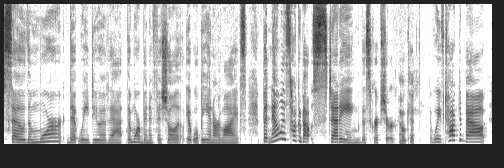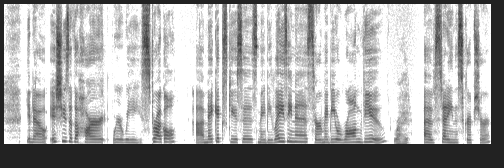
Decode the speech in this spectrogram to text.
So, the more that we do of that, the more beneficial it will be in our lives. But now let's talk about studying the scripture. Okay. We've talked about, you know, issues of the heart where we struggle, uh, make excuses, maybe laziness, or maybe a wrong view Right. of studying the scripture.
